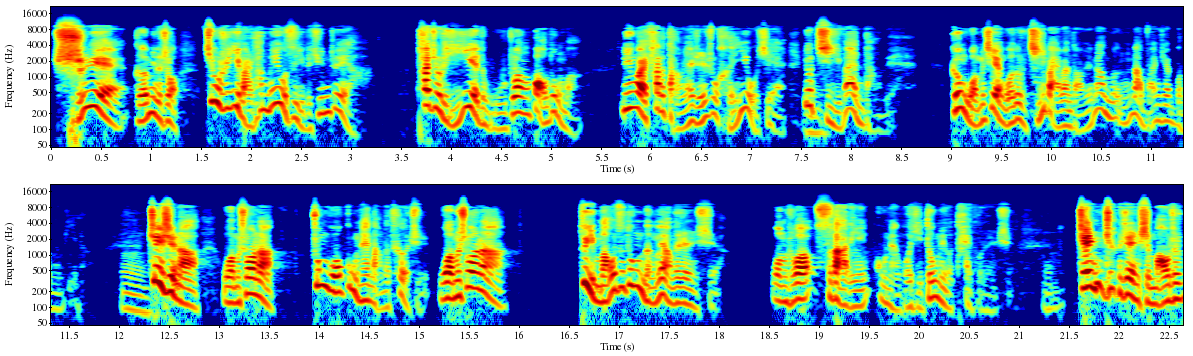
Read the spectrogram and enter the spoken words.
十月革命的时候，就是一晚上他没有自己的军队啊，他就是一夜的武装暴动嘛。另外，他的党员人数很有限，有几万党员，跟我们建国都是几百万党员，那么那完全不能比的。嗯，这是呢，我们说呢，中国共产党的特质。我们说呢，对毛泽东能量的认识，我们说斯大林、共产国际都没有太多认识。嗯，真正认识毛泽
